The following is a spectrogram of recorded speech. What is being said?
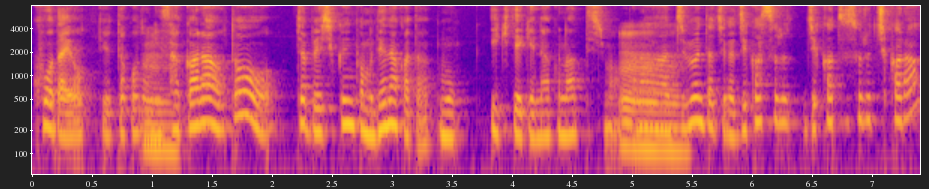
こうだよって言ったことに逆らうと、じゃあベーシックインカム出なかったらもう生きていけなくなってしまうから、うん。自分たちが自活する自活する力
